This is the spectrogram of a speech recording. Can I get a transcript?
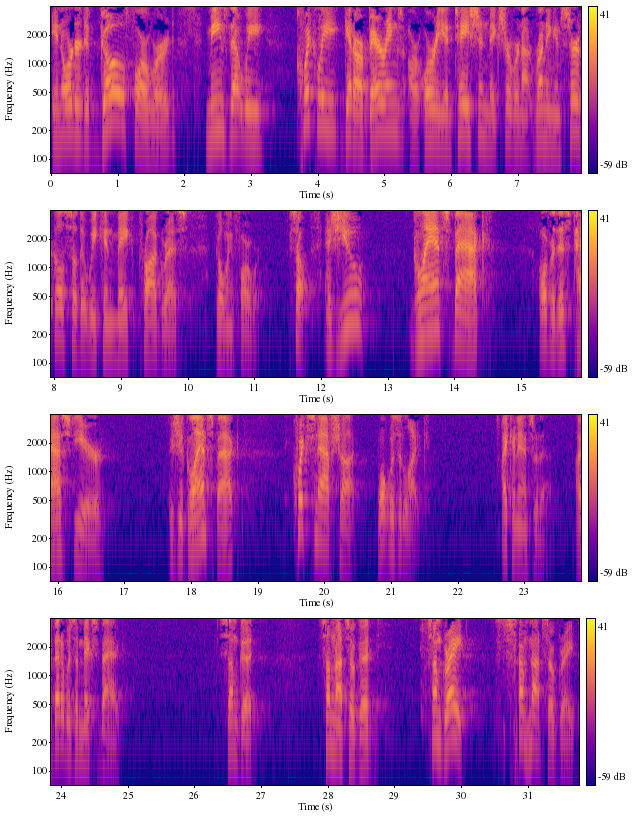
in order to go forward means that we quickly get our bearings, our orientation, make sure we're not running in circles so that we can make progress going forward. So, as you glance back over this past year, as you glance back, quick snapshot, what was it like? I can answer that. I bet it was a mixed bag. Some good, some not so good, some great, some not so great,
